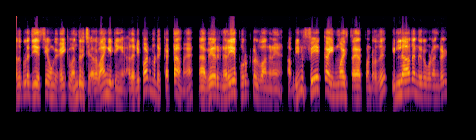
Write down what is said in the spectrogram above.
அதுக்குள்ள ஜிஎஸ்டி உங்க கைக்கு வந்துருச்சு. அதை வாங்கிட்டீங்க. அதை டிபார்ட்மெண்ட் கட்டாம நான் வேறு நிறைய பொருட்கள் வாங்கினேன் அப்படின்னு ஃபேக்கா இன்வாய்ஸ் தயார் பண்றது இல்லாத நிறுவனங்கள்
